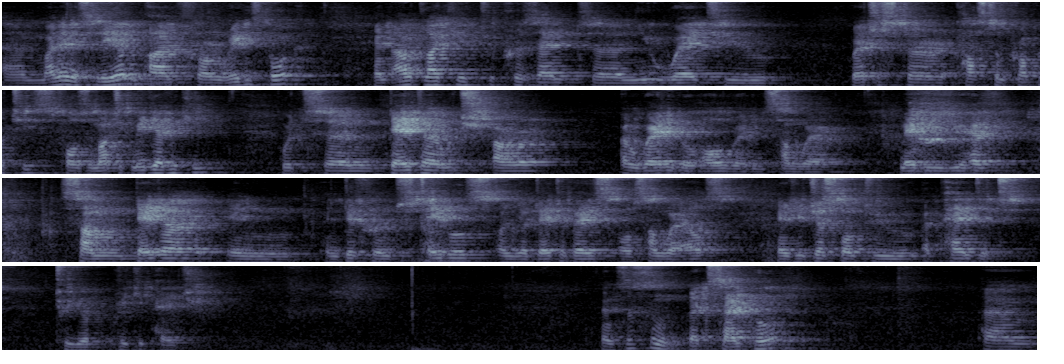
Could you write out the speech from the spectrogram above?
Um, my name is Leon, I'm from Regensburg, and I would like you to present a new way to register custom properties for Semantic MediaWiki with um, data which are available already somewhere. Maybe you have some data in, in different tables on your database or somewhere else, and you just want to append it to your wiki page. And this is an example um,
